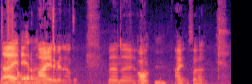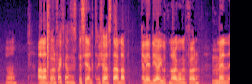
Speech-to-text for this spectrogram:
Nej, det är de inte. Nej, det menar jag inte. Men eh, ja, nej, så är det. Ja. Annars var det faktiskt ganska speciellt att köra stand-up. Eller det har jag gjort några gånger förr. Mm. Men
